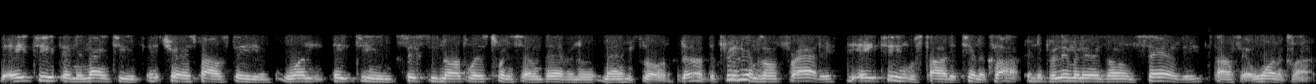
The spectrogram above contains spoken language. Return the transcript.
The 18th and the 19th at Traz Powell Stadium, 11860 Northwest 27th Avenue, Miami, Florida. The, the prelims on Friday, the 18th, will start at 10 o'clock, and the preliminaries on Saturday starts at 1 o'clock.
